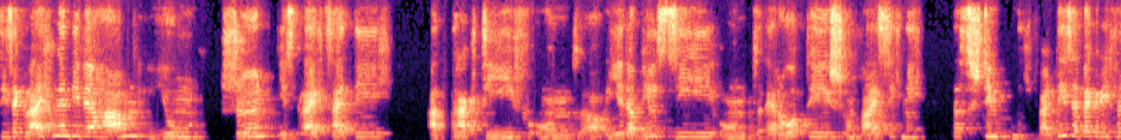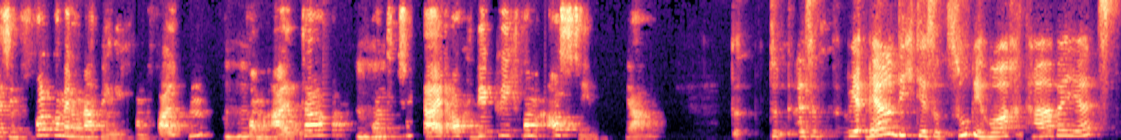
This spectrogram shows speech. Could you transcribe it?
diese Gleichungen, die wir haben, jung, schön, ist gleichzeitig attraktiv und äh, jeder will sie und erotisch und weiß ich nicht, das stimmt nicht, weil diese Begriffe sind vollkommen unabhängig vom Falten, mhm. vom Alter mhm. und zum Teil auch wirklich vom Aussehen. Ja. Also während ich dir so zugehorcht habe jetzt,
